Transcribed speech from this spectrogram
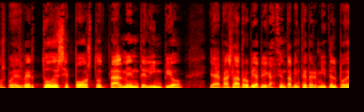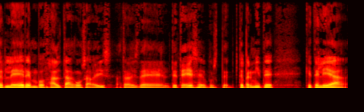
pues puedes ver todo ese post totalmente limpio y además la propia aplicación también te permite el poder leer en voz alta, como sabéis, a través del TTS, pues te, permite que te lea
